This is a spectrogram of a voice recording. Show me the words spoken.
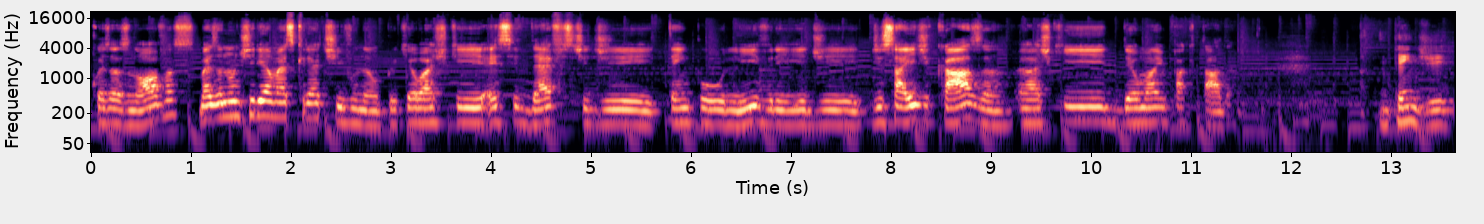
coisas novas, mas eu não diria mais criativo, não, porque eu acho que esse déficit de tempo livre e de, de sair de casa, eu acho que deu uma impactada. Entendi.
